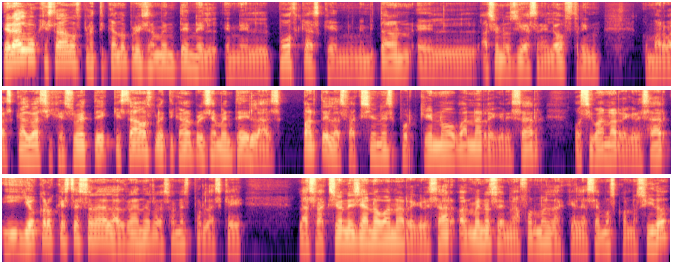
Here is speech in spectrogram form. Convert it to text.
Era algo que estábamos platicando precisamente en el, en el podcast que me invitaron el, hace unos días en el off stream con Barbas Calvas y Jesuete, que estábamos platicando precisamente de las parte de las facciones, por qué no van a regresar o si van a regresar. Y yo creo que esta es una de las grandes razones por las que las facciones ya no van a regresar, al menos en la forma en la que las hemos conocido,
